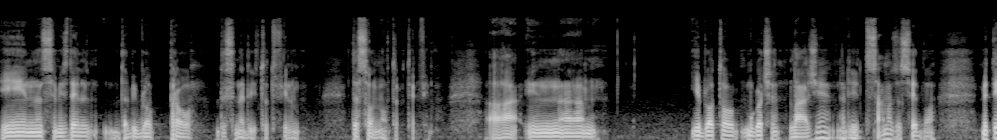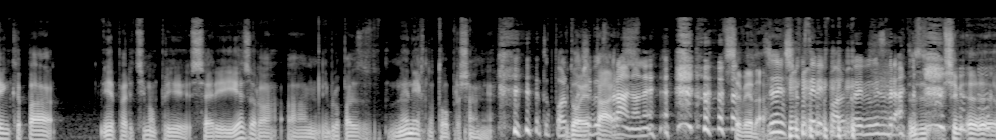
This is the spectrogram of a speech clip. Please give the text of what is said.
In se mi zdelo, da bi bilo prav, da se naredi tudi film, da so noter v tem filmu. In um, je bilo to mogoče lažje narediti samo zasedbo, medtem, ker pa je pa recimo pri seriji Jezero, um, je bilo pa nenehno to vprašanje. Tudi pol, ko je že bil izbran, ne? Seveda. še posebej pol, ko je bil izbran. še, uh,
